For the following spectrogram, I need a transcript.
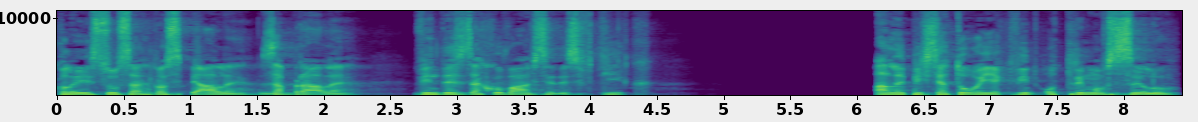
коли Ісуса розп'яли, забрали, Він десь заховався, десь втік. Але після того, як він отримав силу,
